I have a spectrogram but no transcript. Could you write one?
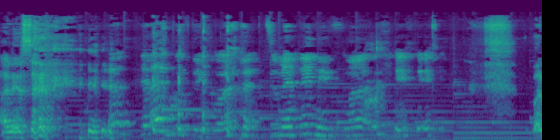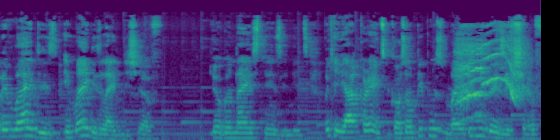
And a sack. They like good thing, but to maintain it, not but the mind is a mind is like the shelf. You organize things in it. Okay, you are correct because some people's mind, even though it's a shelf,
